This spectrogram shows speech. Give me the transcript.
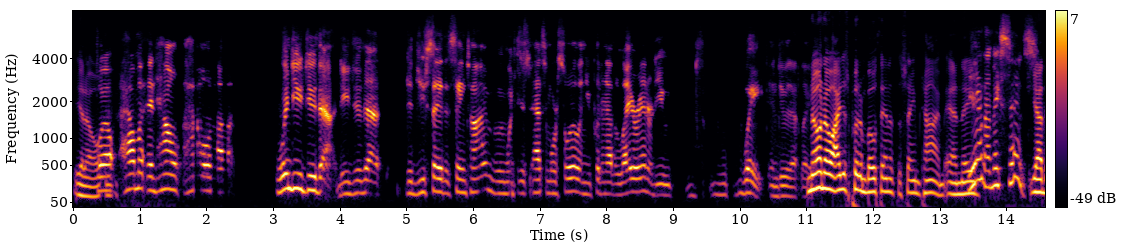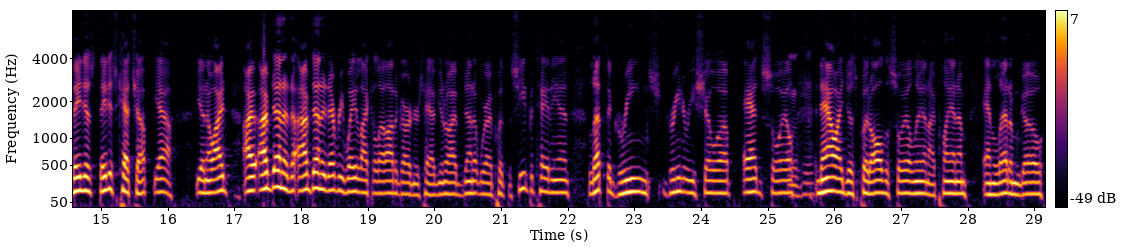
You know, Well, how much and how how uh, when do you do that? Do you do that? Did you say at the same time? Once you just add some more soil and you put another layer in, or do you wait and do that later? no, no, I just put them both in at the same time, and they Yeah, that makes sense. Yeah, they just they just catch up. Yeah, You know, I, I I've done it. I've done it every way, like a lot of gardeners have. You know, I've done it where I put the seed potato in, let the green greenery show up, add soil. Mm-hmm. Now I just put all the soil in, I plant them, and let them go,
